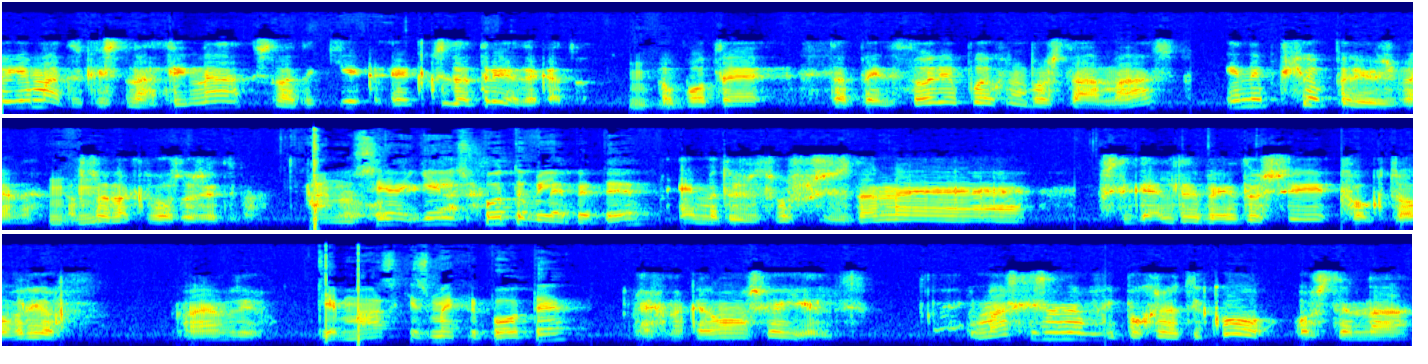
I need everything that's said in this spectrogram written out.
48% γεμάτη και στην Αθήνα, στην Αττική 63%. Οπότε τα περιθώρια που έχουμε μπροστά μας είναι πιο περιορισμένα. Αυτό είναι ακριβώς το ζήτημα. Ανοσία Αγγέλης, πότε βλέπετε; Ε, με τους ρυθμούς που συζητάμε, στην καλύτερη περίπτωση Οκτώβριο, Νοέμβριο. Και μάσκες μέχρι πότε; Μέχρι να κάνουμε ανοσία Αγγέλης. Οι μάσκες είναι υποχρεωτικό ώστε να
